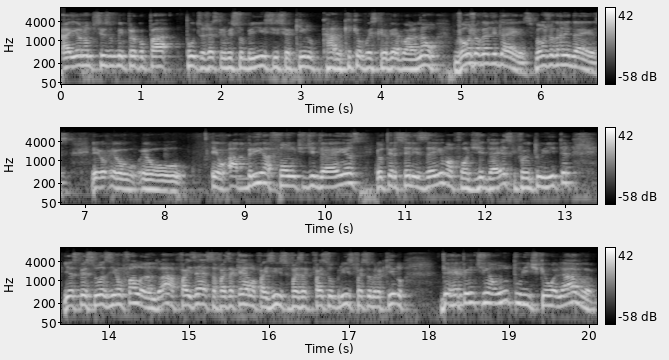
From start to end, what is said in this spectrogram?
Aí eu não preciso me preocupar, putz, eu já escrevi sobre isso, isso e aquilo, cara, o que, que eu vou escrever agora? Não, vão jogando ideias, vão jogando ideias. Eu, eu, eu, eu abri a fonte de ideias, eu terceirizei uma fonte de ideias, que foi o Twitter, e as pessoas iam falando, ah, faz essa, faz aquela, faz isso, faz, faz sobre isso, faz sobre aquilo. De repente tinha um tweet que eu olhava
